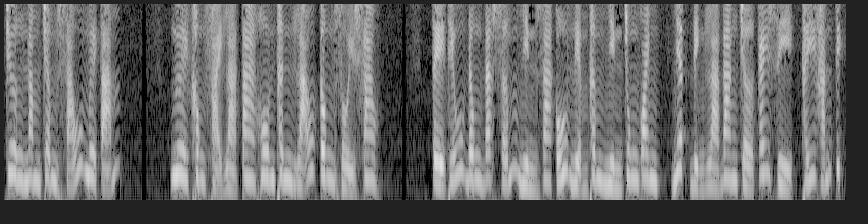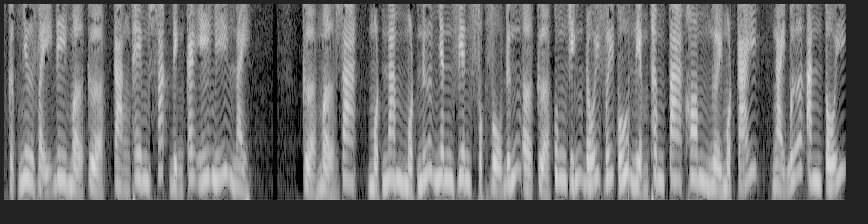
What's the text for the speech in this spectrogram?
Chương 568 Ngươi không phải là ta hôn thân lão công rồi sao? Tề Thiếu Đông đã sớm nhìn ra cố niệm thâm nhìn chung quanh, nhất định là đang chờ cái gì, thấy hắn tích cực như vậy đi mở cửa, càng thêm xác định cái ý nghĩ này. Cửa mở ra, một nam một nữ nhân viên phục vụ đứng ở cửa cung kính đối với cố niệm thâm ta khom người một cái, ngày bữa ăn tối.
